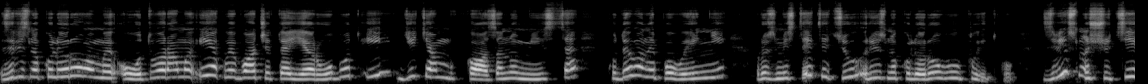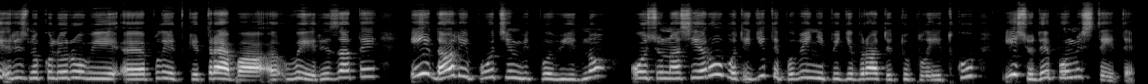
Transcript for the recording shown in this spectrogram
з різнокольоровими отворами, і, як ви бачите, є робот, і дітям вказано місце, куди вони повинні розмістити цю різнокольорову плитку. Звісно, що ці різнокольорові е, плитки треба е, вирізати, і далі потім, відповідно, ось у нас є робот, і діти повинні підібрати ту плитку і сюди помістити.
